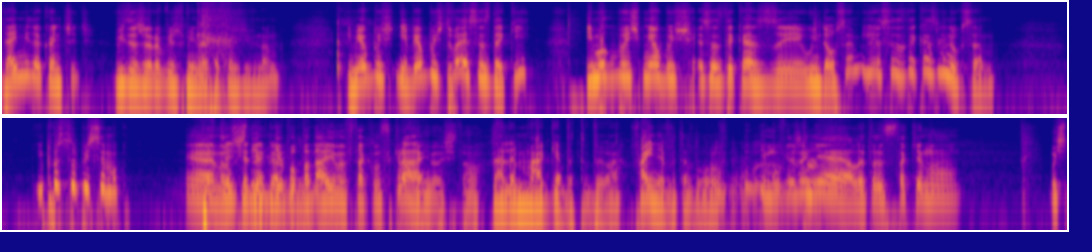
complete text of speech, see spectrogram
Daj mi dokończyć. Widzę, że robisz minę taką dziwną. I miałbyś, nie, miałbyś dwa SSD-ki i mógłbyś, miałbyś SSD-ka z Windowsem i SSD-ka z Linuxem. I po prostu byś sobie mógł... Nie, no, nie, nie popadajmy w taką skrajność, no. Ale magia by to była. Fajne by to było. Nie mówię, że nie, ale to jest takie, no... Musi...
